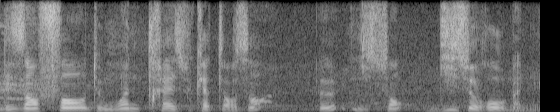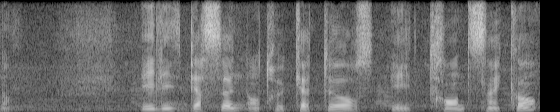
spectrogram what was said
Les enfants de moins de 13 ou 14 ans, eux, ils sont 10 euros maintenant. Et les personnes entre 14 et 35 ans,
